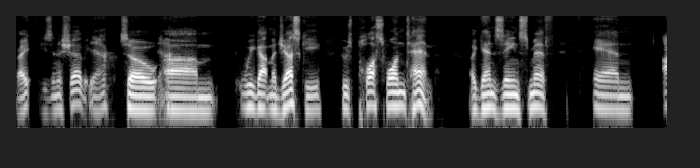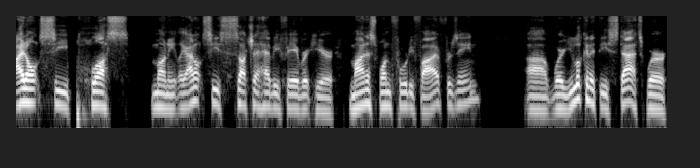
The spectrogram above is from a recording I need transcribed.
right? He's in a Chevy. Yeah. So Yeah. um we got Majeski who's plus 110 against Zane Smith. And I don't see plus money. Like I don't see such a heavy favorite here. Minus 145 for Zane. Uh, where you're looking at these stats where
